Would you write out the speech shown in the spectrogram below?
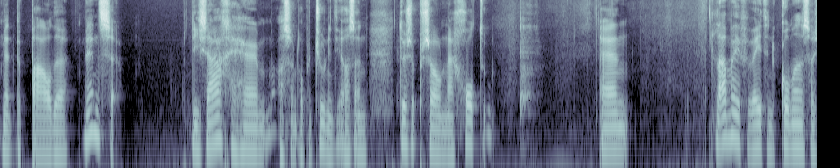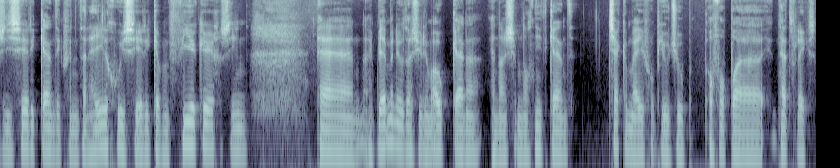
met bepaalde mensen die zagen hem als een opportunity, als een tussenpersoon naar God toe. En laat me even weten in de comments als je die serie kent. Ik vind het een hele goede serie. Ik heb hem vier keer gezien. En ik ben benieuwd als jullie hem ook kennen. En als je hem nog niet kent, check hem even op YouTube of op uh, Netflix.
